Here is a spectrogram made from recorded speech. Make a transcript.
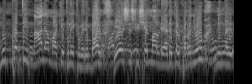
മുപ്പത്തിനാലാം വാക്യത്തിലേക്ക് വരുമ്പോൾ യേശു ശിഷ്യന്മാരുടെ അടുക്കൽ പറഞ്ഞു നിങ്ങൾ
